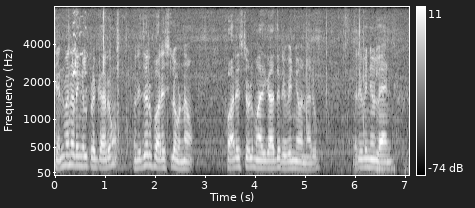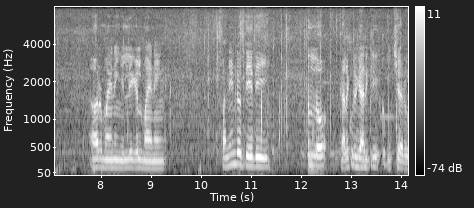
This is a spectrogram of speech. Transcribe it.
టెన్ వన్ అడంగల్ ప్రకారం రిజర్వ్ ఫారెస్ట్లో ఉన్నాం. ఫారెస్ట్ వాళ్ళు మాది కాదు రెవెన్యూ అన్నారు. Revenue land or mining illegal mining. పన్నెండో తేదీ లో కలెక్టర్ గారికి ఇచ్చారు.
